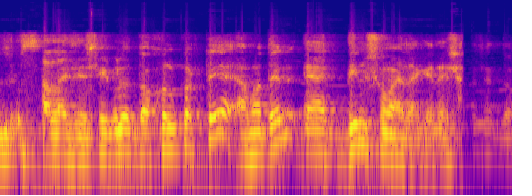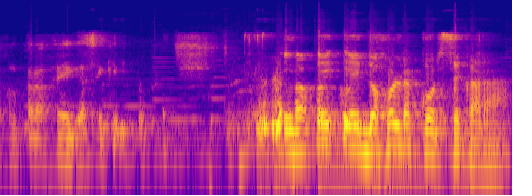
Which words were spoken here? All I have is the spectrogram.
চালাইছে সেগুলো দখল করতে আমাদের একদিন সময় লাগে না সাথে সাথে দখল করা হয়ে গেছে কিন্তু। এই- দখলটা করছে কারা?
